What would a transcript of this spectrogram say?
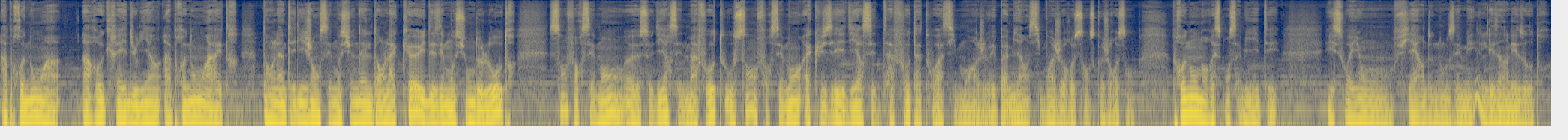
apprenons à, à recréer du lien, apprenons à être dans l'intelligence émotionnelle, dans l'accueil des émotions de l'autre, sans forcément euh, se dire c'est de ma faute, ou sans forcément accuser et dire c'est ta faute à toi si moi je vais pas bien, si moi je ressens ce que je ressens. Prenons nos responsabilités et soyons fiers de nous aimer les uns les autres.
